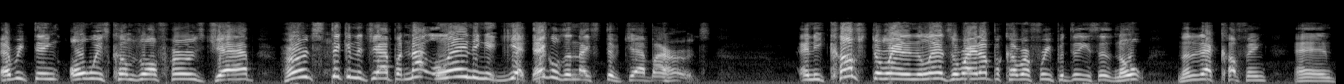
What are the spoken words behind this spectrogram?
Everything always comes off Hearns' jab. Hearns sticking the jab, but not landing it yet. There goes a nice stiff jab by Hearns. And he cuffs Duran and lands a right uppercut. Referee Padilla says, nope, none of that cuffing. And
